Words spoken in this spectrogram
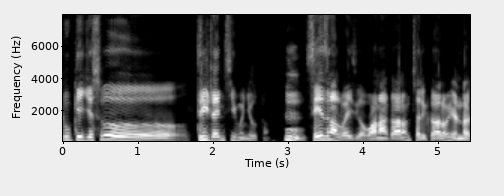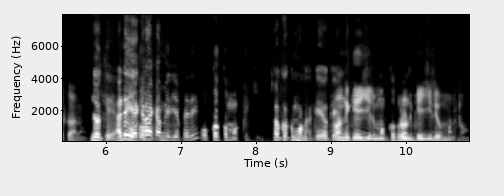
టూ కేజెస్ త్రీ టైమ్స్ ఇవ్వమని చెబుతాం. సీజనల్ వైజ్గా వానాకాలం చలికాలం ఎండాకాలం. ఓకే. అంటే ఎకరాక మీరు చెప్పేది? ఒక్కొక్క మొక్కకి. ఒక్కొక్క మొక్కకి రెండు కేజీలు మొక్కకు రెండు కేజీలు ఇవ్వమంటాం.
